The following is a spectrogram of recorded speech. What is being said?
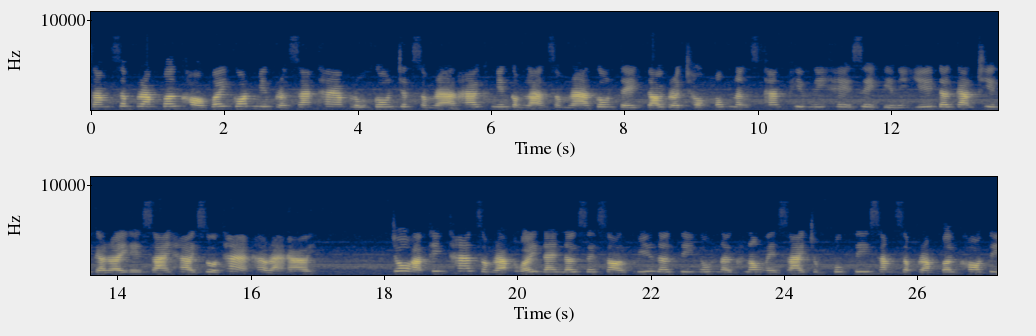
37ខ3គាត់មានប្រសាសន៍ថាព្រោះកូនចិត្តសម្រាលហើយគ្មានកម្លាំងសម្រាលកូនទេដោយប្រឈមមុខនឹងស្ថានភាពនេះហេសេគានិយាយទៅកាន់ជាការីអេសាយហើយសួរថាខារ៉ាឲ្យ ចូលអធិដ្ឋានសម្រាប់អ្វីដែលនៅសេសសល់វានៅទីនោះនៅក្នុងអេសាយជំពូកទី37ខទី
